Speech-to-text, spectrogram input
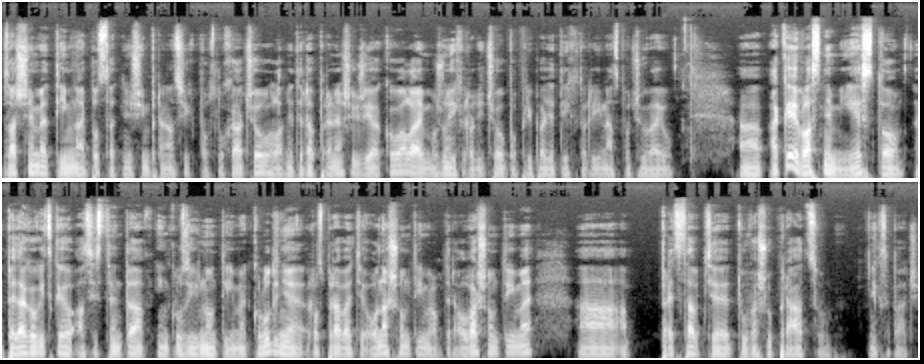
začneme tým najpodstatnejším pre našich poslucháčov, hlavne teda pre našich žiakov, ale aj možno ich rodičov, po prípade tých, ktorí nás počúvajú. A aké je vlastne miesto pedagogického asistenta v inkluzívnom týme? Kľudne rozprávajte o našom týme, alebo teda o vašom týme a, a predstavte tú vašu prácu. Nech sa páči.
